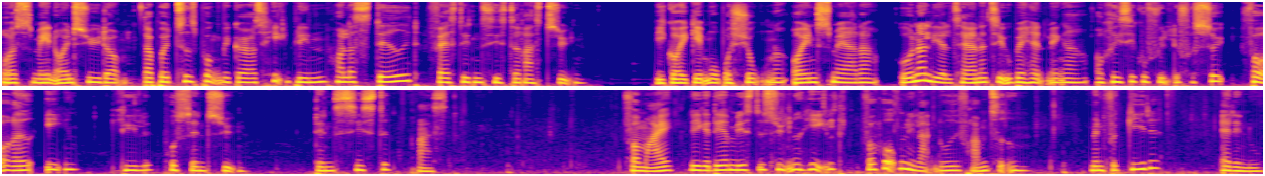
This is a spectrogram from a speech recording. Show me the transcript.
os med en øjensygdom, der på et tidspunkt vil gøre os helt blinde, holder stadigt fast i den sidste restsyn. Vi går igennem operationer, øjensmerter, underlige alternative behandlinger og risikofyldte forsøg for at redde en lille procent syn. Den sidste rest. For mig ligger det at miste synet helt, forhåbentlig langt ude i fremtiden. Men for Gitte er det nu.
